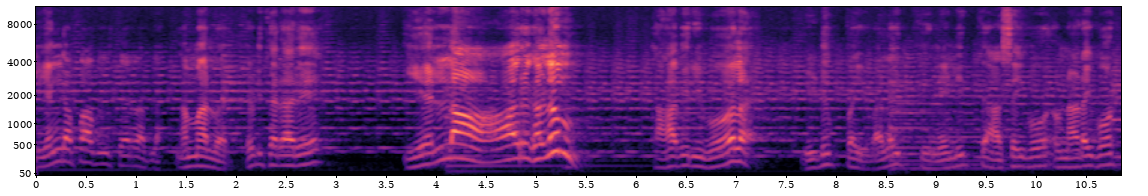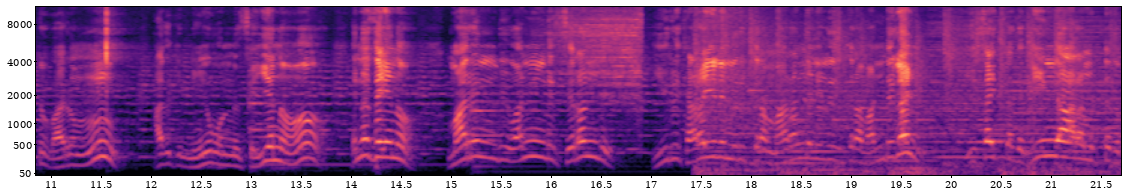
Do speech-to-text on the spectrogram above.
இதுல எங்க அப்பா போய் சேர்றாப்ல? நம்மாழ்வார் எப்படி தர்றாரு எல்லா ஆறுகளும் காவிரி போல இடுப்பை வளைத்து நெளித்து அசைவோ நடை போட்டு வரும். அதுக்கு நீ ஒன்று செய்யணும். என்ன செய்யணும்? மருந்து வண்டு சிறந்து இரு கரையிலும் இருக்கிற மரங்களில் இருக்கிற வண்டுகள் இசைத்தது ரீங்காரமிட்டது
